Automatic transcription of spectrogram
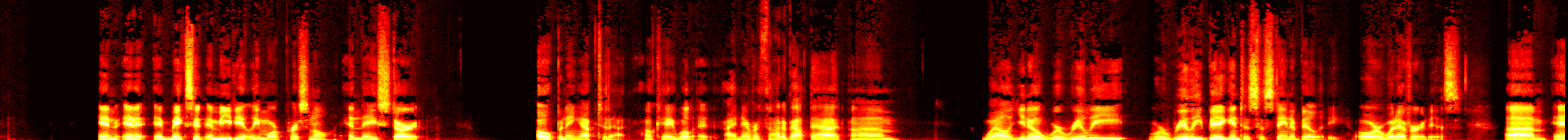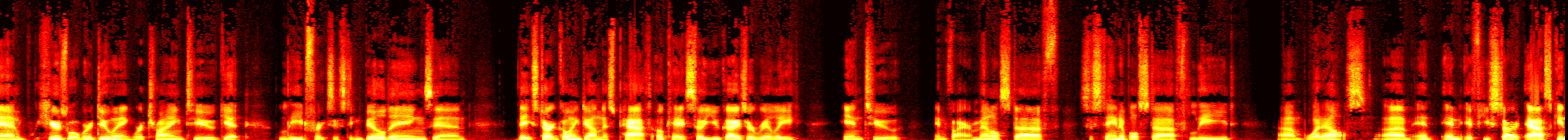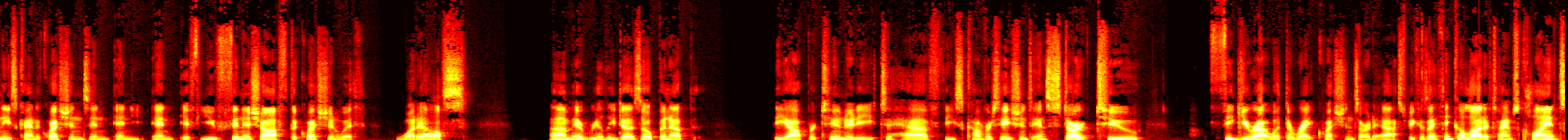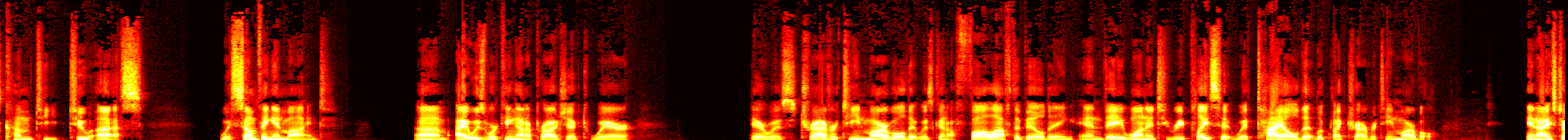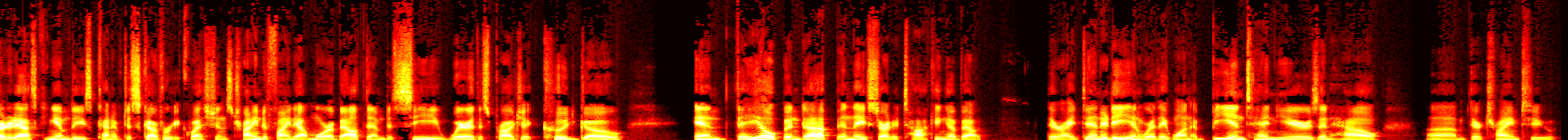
And and it, it makes it immediately more personal and they start opening up to that. Okay, well, I never thought about that. Um, well, you know, we're really we're really big into sustainability or whatever it is. Um, and here's what we're doing: we're trying to get LEED for existing buildings, and they start going down this path. Okay, so you guys are really into environmental stuff, sustainable stuff, LEED. Um, what else? Um, and and if you start asking these kind of questions, and and and if you finish off the question with what else, um, it really does open up the opportunity to have these conversations and start to figure out what the right questions are to ask. Because I think a lot of times clients come to to us with something in mind. Um, I was working on a project where there was travertine marble that was going to fall off the building, and they wanted to replace it with tile that looked like travertine marble. And I started asking him these kind of discovery questions, trying to find out more about them to see where this project could go. And they opened up and they started talking about their identity and where they want to be in 10 years and how um, they're trying to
